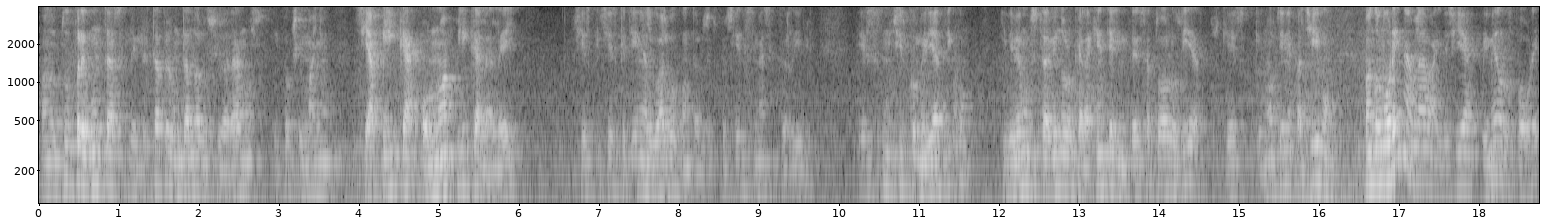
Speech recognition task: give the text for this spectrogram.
Cuando tú preguntas, les está preguntando a los ciudadanos el próximo año si aplica o no aplica la ley, si es que, si es que tiene algo, algo contra los expresidentes, se me hace terrible. Es un circo mediático y debemos estar viendo lo que a la gente le interesa todos los días, pues que es que no tiene pachivo. Cuando Morena hablaba y decía primero los pobres,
